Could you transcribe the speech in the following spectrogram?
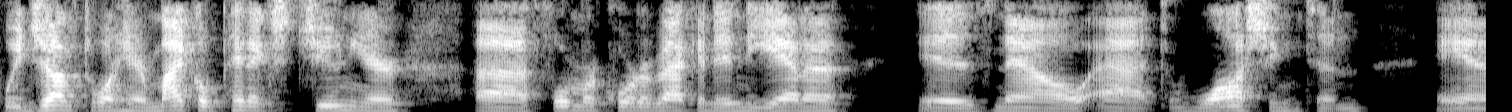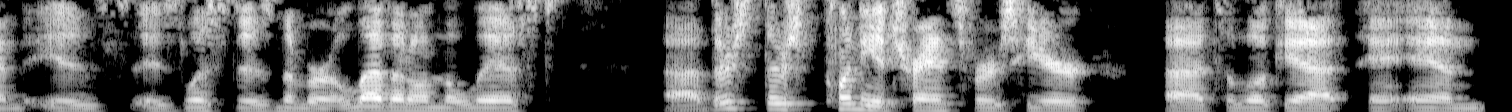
we jumped one here. Michael Penix Jr., uh, former quarterback at Indiana, is now at Washington and is is listed as number 11 on the list. Uh, there's there's plenty of transfers here uh, to look at, and, and,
